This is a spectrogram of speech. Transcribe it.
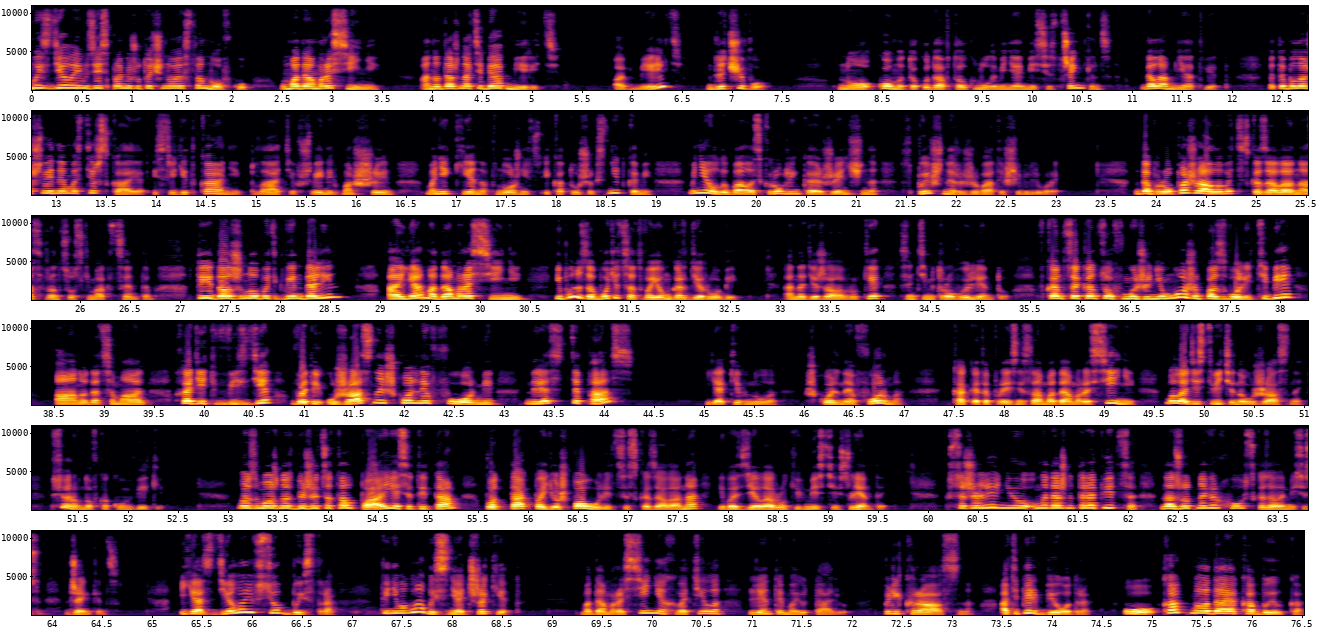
Мы сделаем здесь промежуточную остановку у мадам Россини. Она должна тебя обмерить». «Обмерить? Для чего?» Но комната, куда втолкнула меня миссис Дженкинс, дала мне ответ. Это была швейная мастерская, и среди тканей, платьев, швейных машин, манекенов, ножниц и катушек с нитками мне улыбалась кругленькая женщина с пышной рыжеватой шевелюрой. «Добро пожаловать», — сказала она с французским акцентом. «Ты должно быть Гвиндолин, а я мадам Россини, и буду заботиться о твоем гардеробе». Она держала в руке сантиметровую ленту. «В конце концов, мы же не можем позволить тебе Анну Дацемаль, ходить везде в этой ужасной школьной форме. Несте пас?» Я кивнула. Школьная форма, как это произнесла мадам Россини, была действительно ужасной, все равно в каком веке. «Возможно, сбежится толпа, если ты там вот так пойдешь по улице», сказала она и воздела руки вместе с лентой. «К сожалению, мы должны торопиться. Нас ждут наверху», сказала миссис Дженкинс. «Я сделаю все быстро», ты не могла бы снять жакет?» Мадам Рассини охватила лентой мою талию. «Прекрасно! А теперь бедра. О, как молодая кобылка!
